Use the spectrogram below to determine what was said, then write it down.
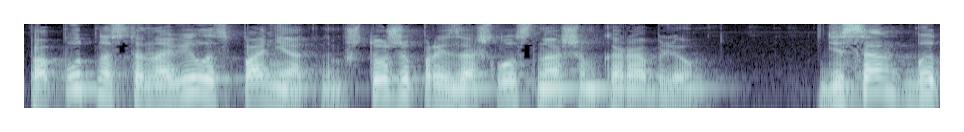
Попутно становилось понятным, что же произошло с нашим кораблем. Десант был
